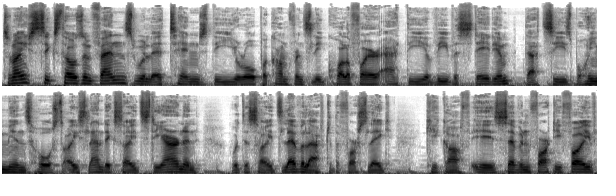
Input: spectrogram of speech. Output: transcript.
Tonight, 6,000 fans will attend the Europa Conference League qualifier at the Aviva Stadium. That sees Bohemians host Icelandic side Stjarnan, with the sides level after the first leg. Kickoff is 7.45.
